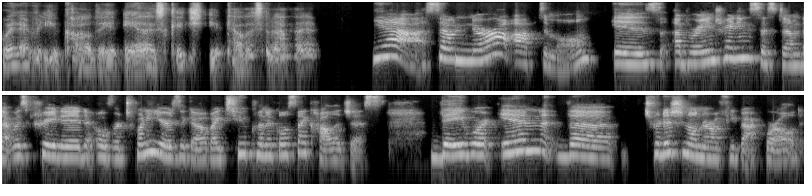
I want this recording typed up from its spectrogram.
whatever you called it is. Could you tell us about that? Yeah, so NeurOptimal is a brain training system that was created over 20 years ago by two clinical psychologists. They were in the traditional neurofeedback world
